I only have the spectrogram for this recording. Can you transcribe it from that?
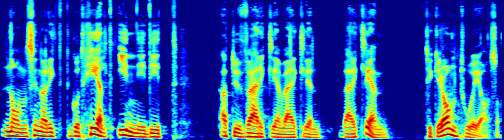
någonsin har riktigt gått helt in i ditt... Att du verkligen, verkligen, verkligen tycker om Tove Jansson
